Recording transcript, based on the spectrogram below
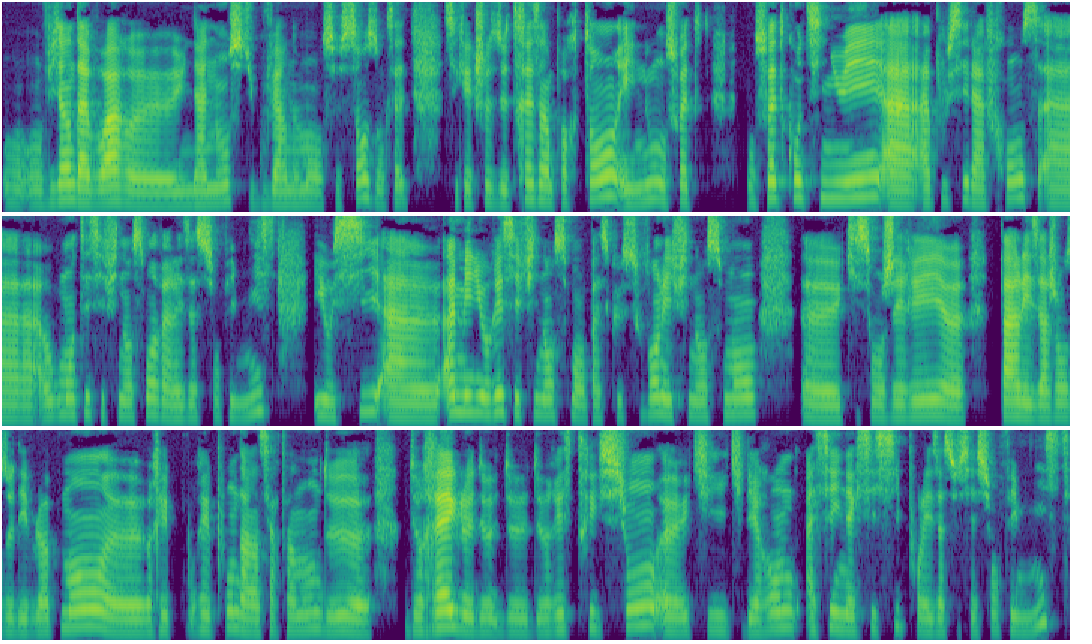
On, vient d'avoir euh, une annonce du gouvernement en ce sens, donc c'est quelque chose de très important. Et nous, on souhaite, on souhaite continuer à, pousser la France à, augmenter ses financements vers les associations féministes et aussi à améliorer ses financements, parce que souvent les financements euh, qui sont gérés euh, par les agences de développement euh, répondent à un certain nombre de, euh, règles, de, restrictions euh, qui, les rendent assez inaccessibles pour les associations féministes,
